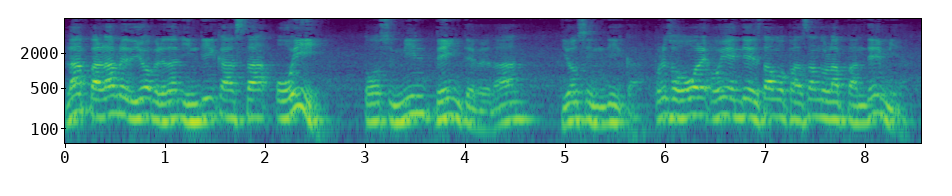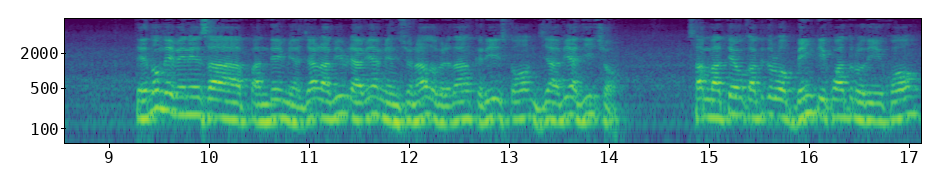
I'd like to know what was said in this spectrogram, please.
la palabra de Dios, ¿verdad? Indica hasta hoy, 2020, ¿verdad? Dios indica. Por eso hoy, en día estamos pasando la pandemia. ¿De dónde viene esa pandemia? Ya la Biblia había mencionado, ¿verdad? Cristo ya había dicho. San Mateo capítulo 24 dijo,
